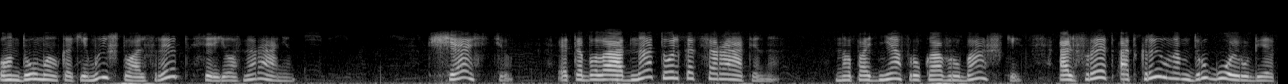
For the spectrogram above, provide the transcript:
Он думал, как и мы, что Альфред серьезно ранен. К счастью, это была одна только царапина, но, подняв рукав рубашки, Альфред открыл нам другой рубец,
